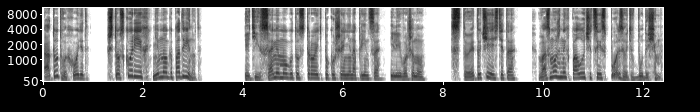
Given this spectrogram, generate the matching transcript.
А тут выходит, что вскоре их немного подвинут. Эти сами могут устроить покушение на принца или его жену. Стоит учесть это. Возможно, их получится использовать в будущем.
